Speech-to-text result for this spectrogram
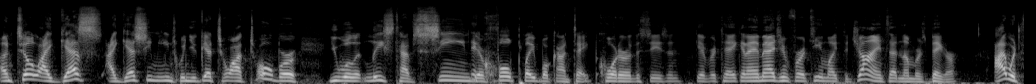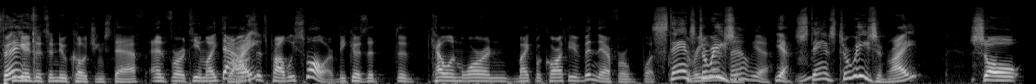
until I guess I guess he means when you get to October you will at least have seen their full playbook on tape. Quarter of the season, give or take. And I imagine for a team like the Giants, that number's bigger. I would think because it's a new coaching staff, and for a team like Dallas, Right. it's probably smaller because the, the Kellen Moore and Mike McCarthy have been there for what stands to reason. now? Yeah, yeah, Mhm. stands to reason, right? So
